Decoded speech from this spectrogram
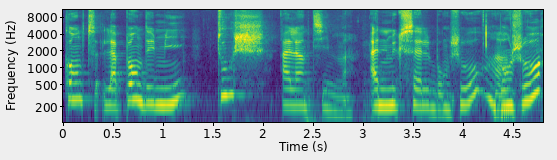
quand la pandémie touche à l'intime. Anne Muxel, bonjour. Bonjour.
